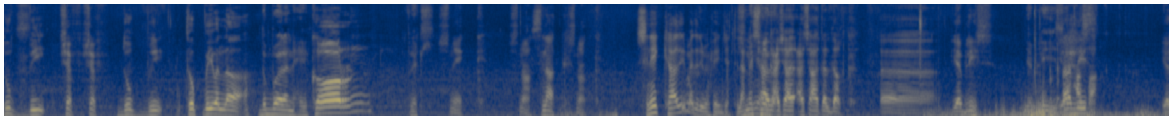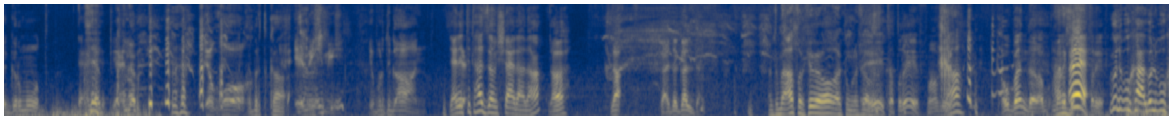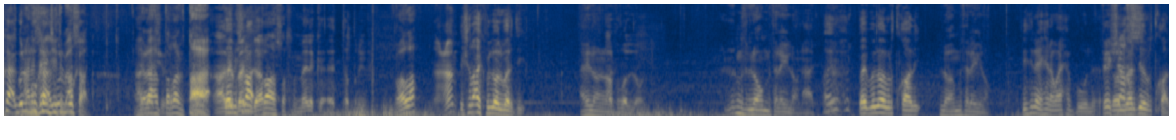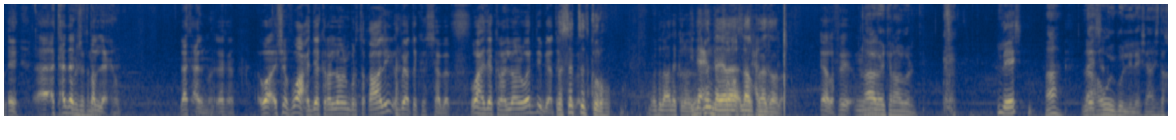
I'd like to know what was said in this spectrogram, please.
دبي. شف شف. دبي. توبي ولا؟ دبي ولا نحيف. كورن. فليكس سنيك. سناك. سناك سناك. سنيك هذه ما أدري من فين جت لكن هذا. عشان عشان تلدغك آه يا إبليس. يا إبليس. يا. حصى. يا قرموط. يعلب يا علب يا خوخ برتقال. يا مشمش يا برتقان. يعني تتهزأ في الشعر هذا ها؟ ها؟ لا. قاعد أقلده. أنتم مع عصر كذا وضعكم شو؟ إيه تطريف ما في. ها؟ هو بندر ملك زي- التطريف قول بوكا قول بوكا قول أنا جيت قول هذا جلاها. الطراف طاع. هذا طيب،؟ بندر ملك التطريف. والله؟ نعم. إيش رأيك باللون الوردي؟ أي لون؟ أفضل لون. مثل لون مثل أي لون عادي. طيب اللون البرتقالي. لون مثل أي لون. في اثنين هنا ما يحبون. في شخص- الوردي والبرتقالي إيه اتحداك. تطلعهم. لا تعلمه لا تعلمه. شوف واحد يكره اللون البرتقالي وبيعطيك السبب. واحد يكره اللون الوردي بيعطيك بس السبب. تذكرهم. مثل عليك عندك خلاص الاربعه اتحدى. هذول يلا في هذا. يكره الوردي. ليش؟ ها؟ لا ليش؟ هو يقول لي ليش أنا إيش دخل؟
